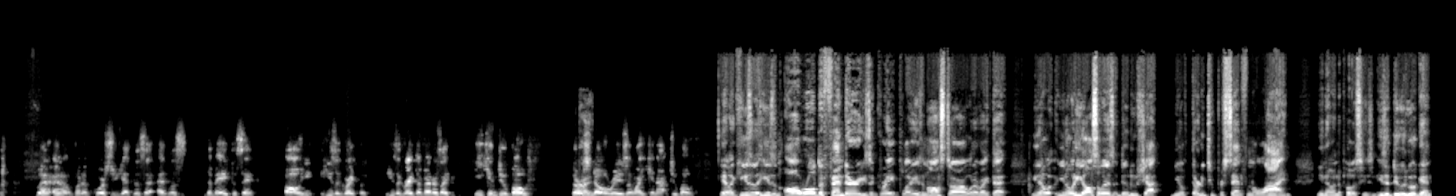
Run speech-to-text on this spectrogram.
but and, but of course you get this uh, endless debate to say, oh he he's a great he's a great defender. It's like he can do both. There's Right. no reason why he cannot do both. Yeah, like he's a, he's an all world defender. He's a great player. He's an all star, whatever like that. You know, you know what he also is a dude who shot you know thirty two percent from the line. You know, in the postseason, he's a dude who again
